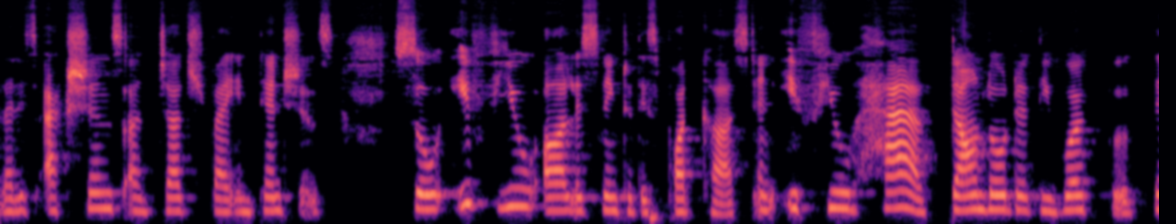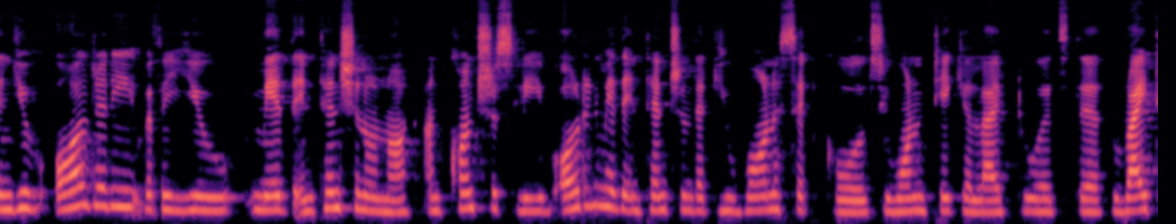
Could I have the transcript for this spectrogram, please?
that is, actions are judged by intentions. So if you are listening to this podcast and if you have downloaded the workbook, then you've already, whether you made the intention or not, unconsciously, you've already made the intention that you want to set goals, you want to take your life towards the right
